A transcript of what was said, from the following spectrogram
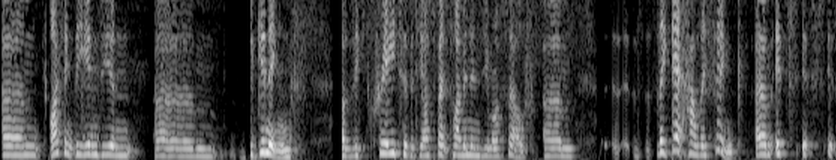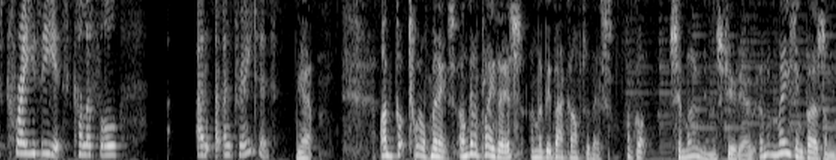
um, I think the Indian um, beginnings of the creativity. I spent time in India myself. Um, they get how they think. Um, it's it's it's crazy. It's colourful and and creative. Yeah. I've got 12 minutes. I'm going to play this and we'll be back after this. I've got Simone in the studio, an amazing person.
